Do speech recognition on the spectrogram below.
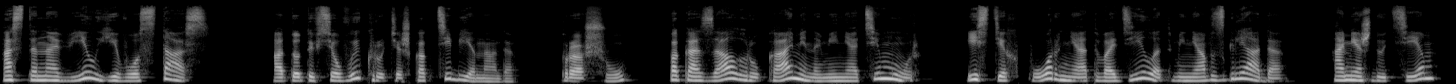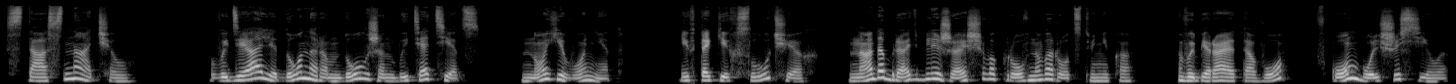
Остановил его Стас. А то ты все выкрутишь, как тебе надо. Прошу. Показал руками на меня Тимур и с тех пор не отводил от меня взгляда. А между тем Стас начал. В идеале донором должен быть отец, но его нет. И в таких случаях надо брать ближайшего кровного родственника, выбирая того, в ком больше силы.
